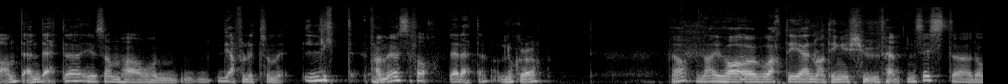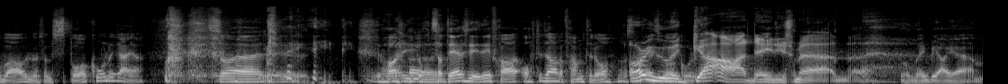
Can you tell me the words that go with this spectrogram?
annet enn dette, som har hun iallfall litt, litt famøse for. Det er dette. Look her up. Ja, nei, Hun har vært i en av ting i 2015 sist. og Da var hun noen sånn spåkonegreier. Så eh, hun har gjort særdeles lite fra 80-tallet fram til da. Are you a god, ladies man? Well, maybe I am.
